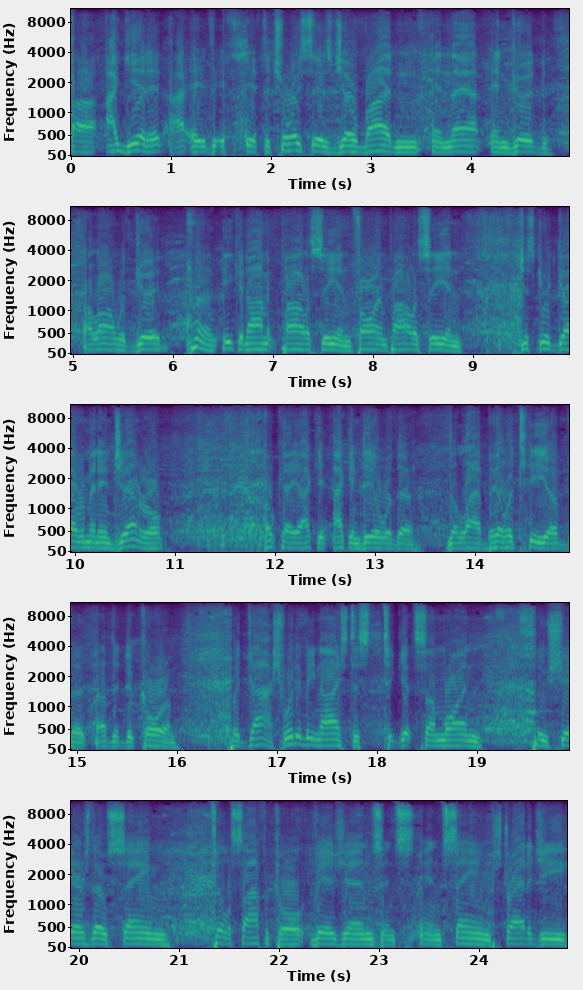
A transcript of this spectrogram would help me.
Uh, I get it. I, if, if, the choice is Joe Biden and that and good, along with good economic policy and foreign policy and just good government in general, okay, I can I can deal with the, the liability of the of the decorum. But gosh, would it be nice to to get someone who shares those same philosophical visions and and same strategy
